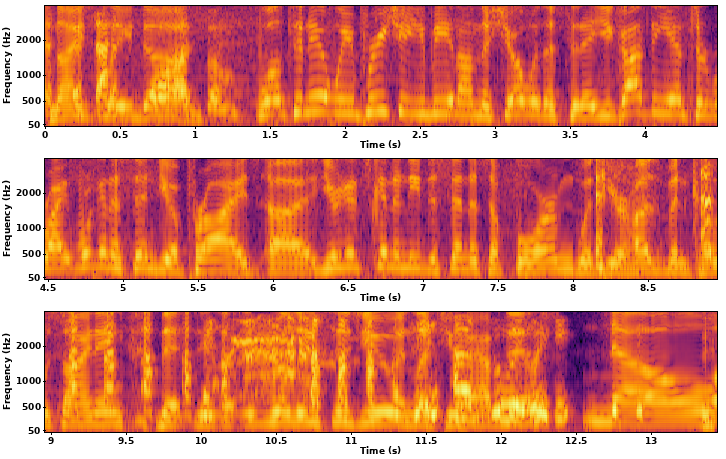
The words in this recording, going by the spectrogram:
nicely done. awesome. Well, Tennille, we appreciate you being on the show with us today. You got the answer right. We're going to send you a prize. Uh, you're just going to need to send us a form with your husband co-signing that releases you and lets you have this. No.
